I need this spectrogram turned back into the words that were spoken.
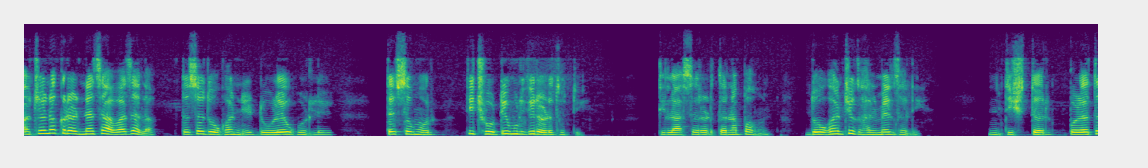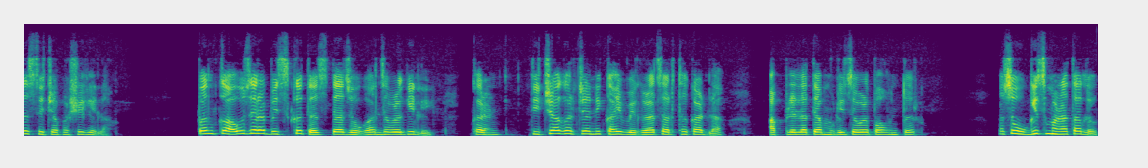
अचानक रडण्याचा आवाज आला. तसं दोघांनी डोळे उघडले. त्यासमोर ती छोटी मुलगी रडत होती. तिला असं रडताना पाहून दोघांची घालमेल झाली. नितीश तर पळतच तिच्यापाशी गेला. पण काऊ जरा बिचकतच त्या दोघांजवळ गेली. कारण तिच्या घरच्यांनी काही वेगळाच अर्थ काढला आपल्याला त्या मुलीजवळ पाहून तर. असं उगीच मनात आलं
